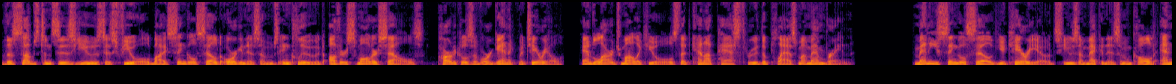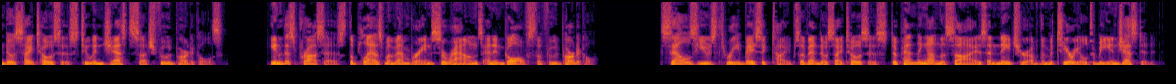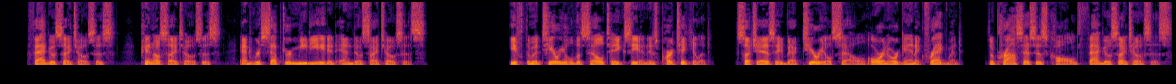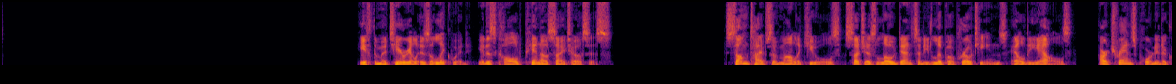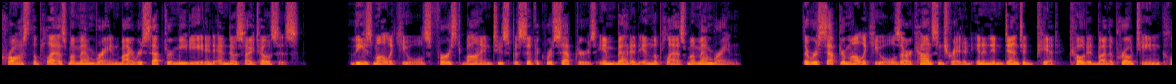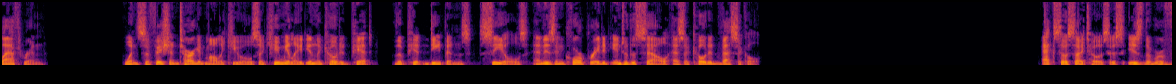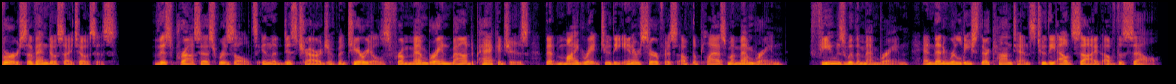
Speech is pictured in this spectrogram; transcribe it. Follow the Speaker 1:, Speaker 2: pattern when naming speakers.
Speaker 1: The substances used as fuel by single-celled organisms include other smaller cells, particles of organic material, and large molecules that cannot pass through the plasma membrane. Many single-celled eukaryotes use a mechanism called endocytosis to ingest such food particles. In this process, the plasma membrane surrounds and engulfs the food particle. Cells use three basic types of endocytosis depending on the size and nature of the material to be ingested. Phagocytosis, pinocytosis, and receptor-mediated endocytosis. If the material the cell takes in is particulate, such as a bacterial cell or an organic fragment, the process is called phagocytosis. If the material is a liquid, it is called pinocytosis. Some types of molecules, such as low-density lipoproteins, LDLs, are transported across the plasma membrane by receptor-mediated endocytosis. These molecules first bind to specific receptors embedded in the plasma membrane. The receptor molecules are concentrated in an indented pit coated by the protein clathrin. When sufficient target molecules accumulate in the coated pit, the pit deepens, seals, and is incorporated into the cell as a coated vesicle. Exocytosis is the reverse of endocytosis. This process results in the discharge of materials from membrane-bound packages that migrate to the inner surface of the plasma membrane, fuse with the membrane, and then release their contents to the outside of the cell.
